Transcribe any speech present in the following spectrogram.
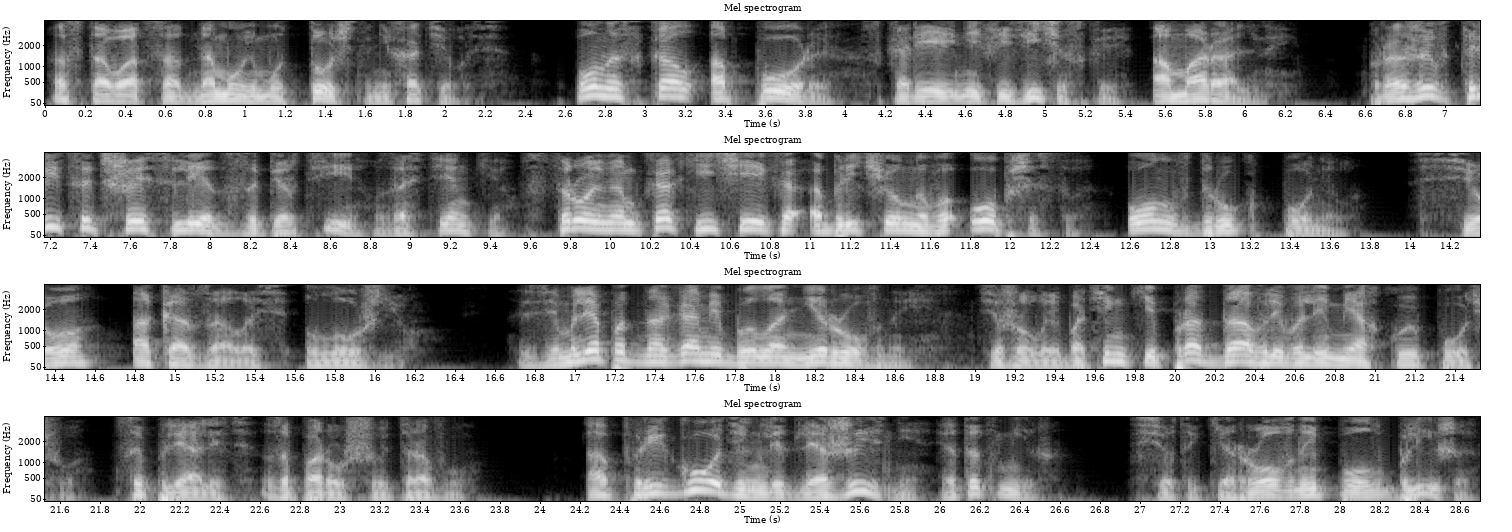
Оставаться одному ему точно не хотелось. Он искал опоры, скорее не физической, а моральной. Прожив 36 лет в заперти, в застенке, встроенном как ячейка обреченного общества, он вдруг понял – все оказалось ложью. Земля под ногами была неровной, тяжелые ботинки продавливали мягкую почву, цеплялись за поросшую траву. А пригоден ли для жизни этот мир? Все-таки ровный пол ближе,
